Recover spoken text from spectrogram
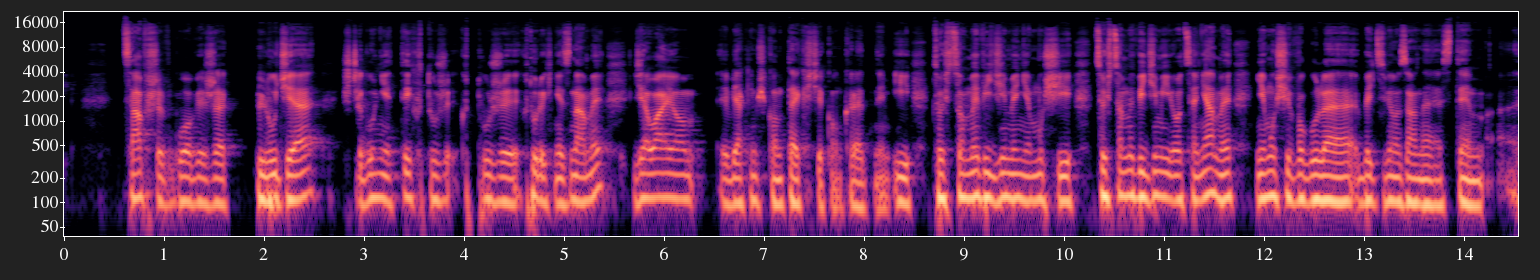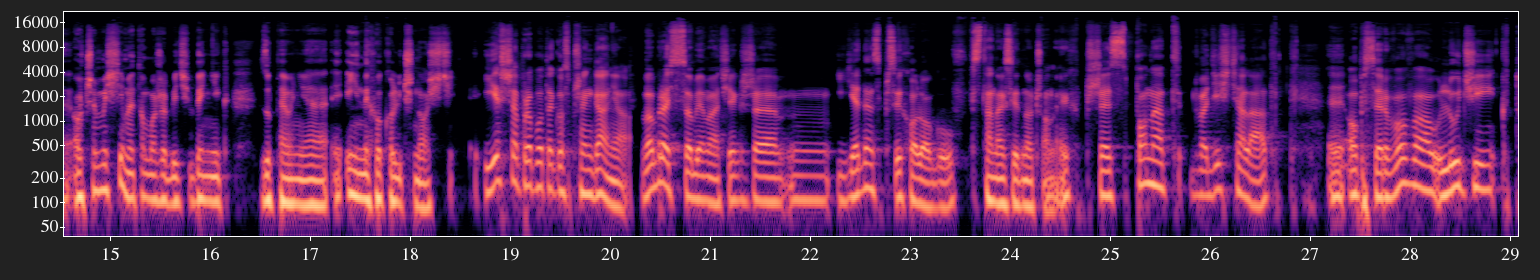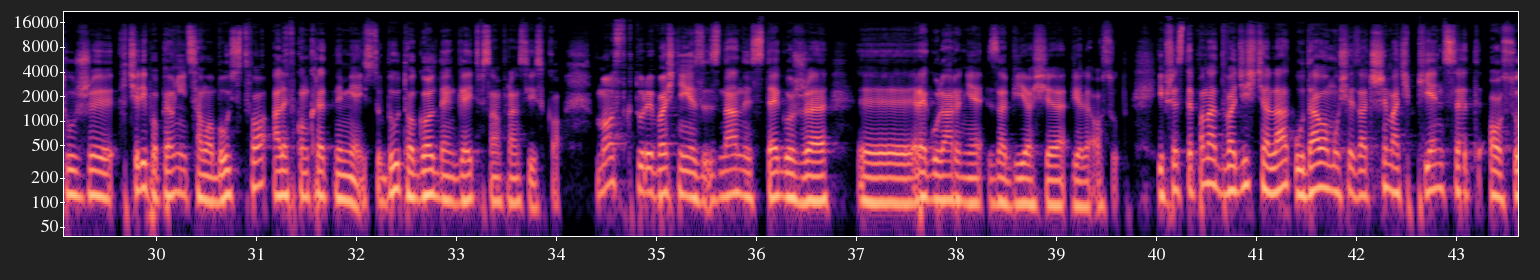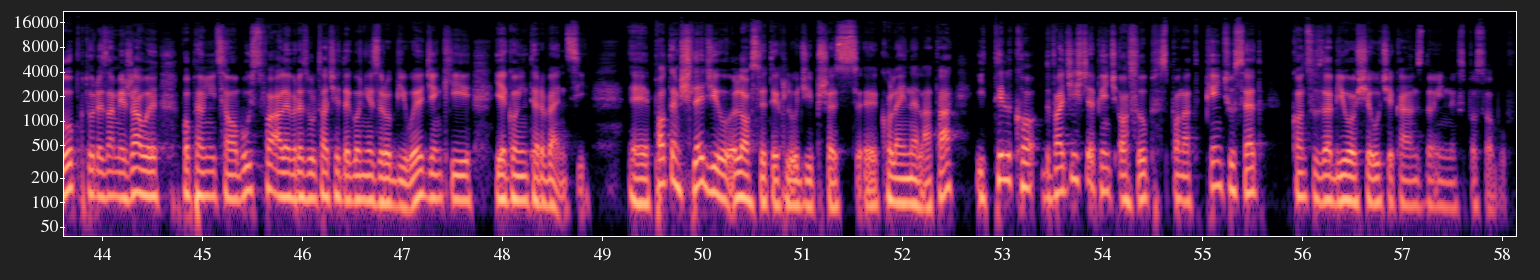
zawsze w głowie, że ludzie, szczególnie tych, którzy, którzy, których nie znamy, działają w jakimś kontekście konkretnym i coś, co my widzimy, nie musi, coś, co my widzimy i oceniamy, nie musi w ogóle być związane z tym, o czym myślimy. To może być wynik zupełnie innych okoliczności. I jeszcze a propos tego sprzęgania. Wyobraź sobie, Maciek, że mm, jeden z psychologów w Stanach Zjednoczonych przez ponad 20 lat y, obserwował ludzi, którzy chcieli popełnić samobójstwo, ale w konkretnym miejscu. Był to Golden Gate w San Francisco. Most, który właśnie jest znany z tego, że y, regularnie zabija się wiele osób. I przez te ponad 20 lat udało mu się zatrzymać 500 osób, które zamierzały popełnić samobójstwo, ale w rezultacie tego nie zrobiły dzięki jego interwencji. Y, potem śledził losy tych ludzi przez y, kolejne lata i tylko 25 osób z ponad 500 w końcu zabiło się uciekając do innych sposobów.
